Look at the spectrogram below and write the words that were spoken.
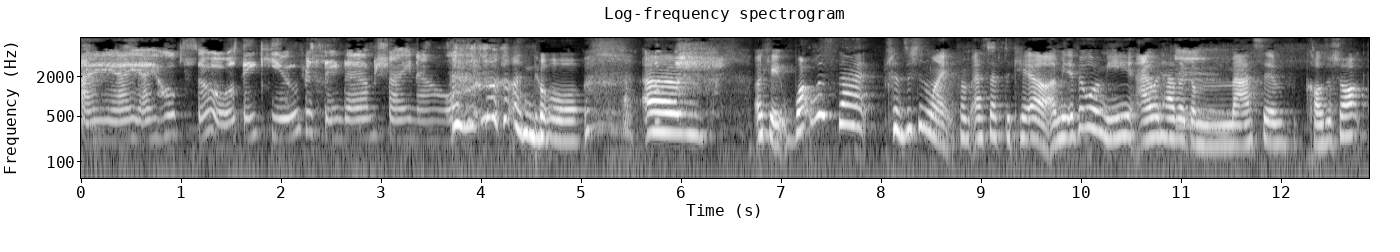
I, I, I hope so. Thank you for saying that. I'm shy now. no. Um, okay, what was that transition like from SF to KL? I mean, if it were me, I would have like a mm. massive culture shock.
